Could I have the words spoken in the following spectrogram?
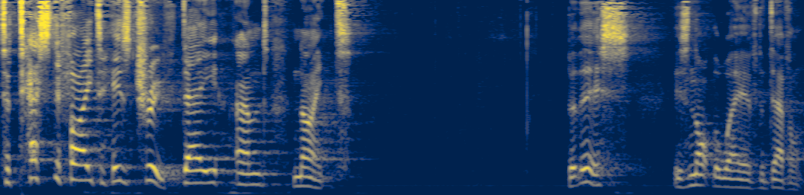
to testify to his truth day and night. But this is not the way of the devil.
